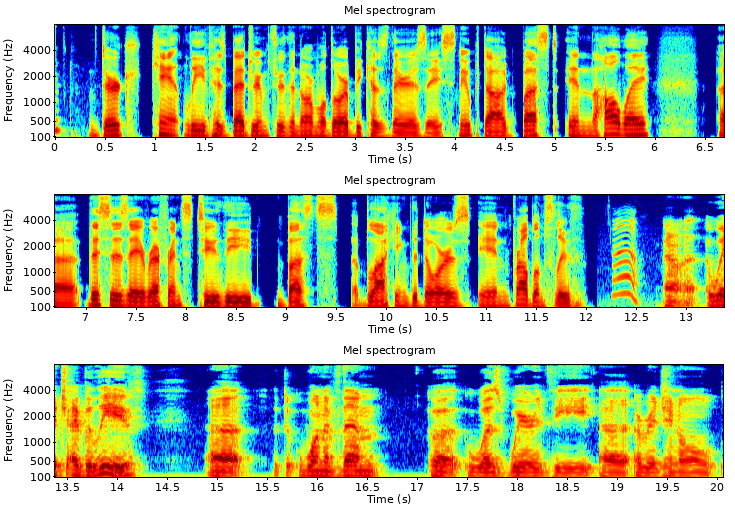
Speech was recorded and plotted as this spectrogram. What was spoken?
Dirk can't leave his bedroom through the normal door because there is a Snoop Dogg bust in the hallway. Uh, this is a reference to the busts blocking the doors in Problem Sleuth. oh, uh, which I believe uh, one of them uh, was where the uh, original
